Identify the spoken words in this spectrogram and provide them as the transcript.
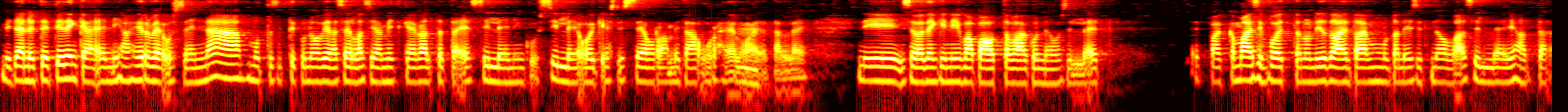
mitä nyt ei tietenkään en ihan hirveän usein näe, mutta sitten kun ne on vielä sellaisia, mitkä ei välttämättä edes silleen, niin kuin, silleen oikeasti seuraa mitään urheilua hmm. ja tälleen, niin se on jotenkin niin vapauttavaa, kun ne on silleen, että et vaikka mä olisin voittanut jotain tai muuta, niin sitten ne on vaan silleen ihan, että...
